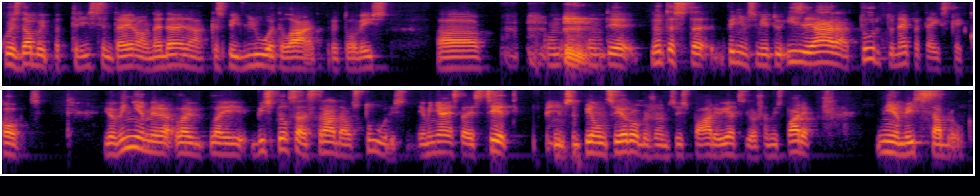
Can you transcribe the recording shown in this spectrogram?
ko es dabūju pat 300 eiro nedēļā, kas bija ļoti lēti pret to visu. Uh, un, un, tie, nu tas, tā, pieņemsim, ja tu izej ārā, tur tu nepateiksi, ka ir Covid. Jo viņiem ir, lai, lai viss pilsēta strādā uz turismu. Ja viņi aizstājas cieti, pieņemsim, pilns ierobežojums vispār, jo ieceļošana vispār, viņiem viss sabrūk.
